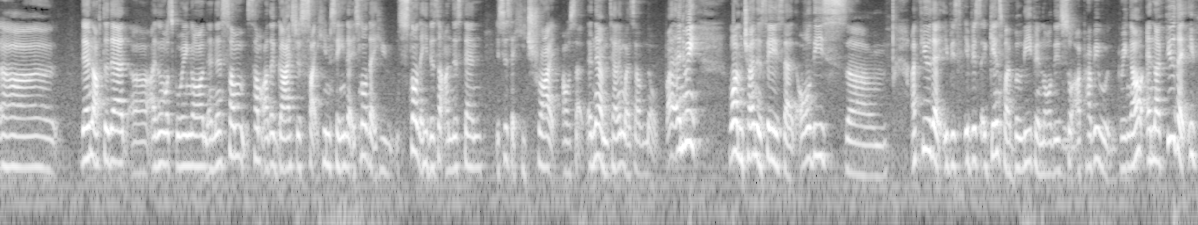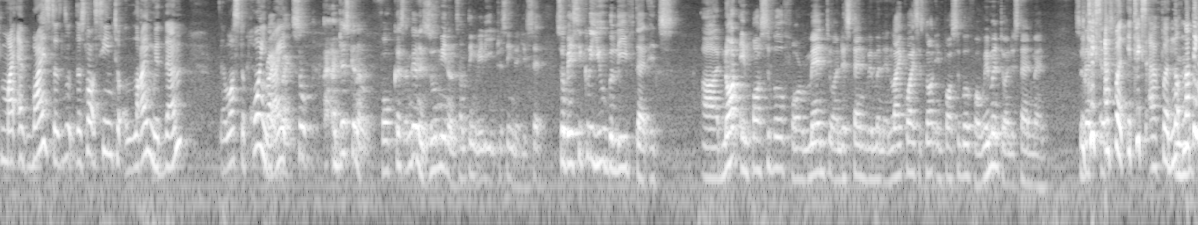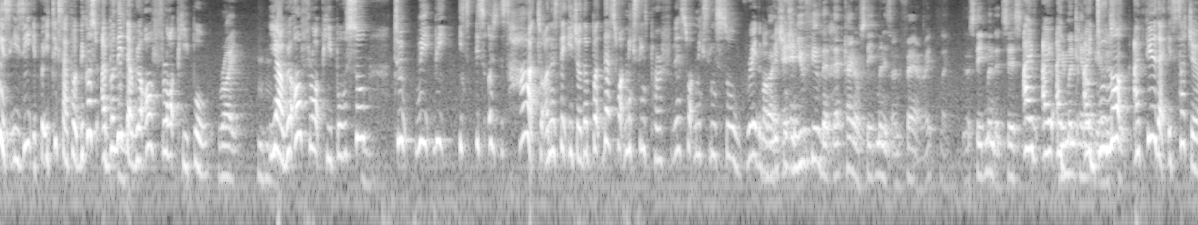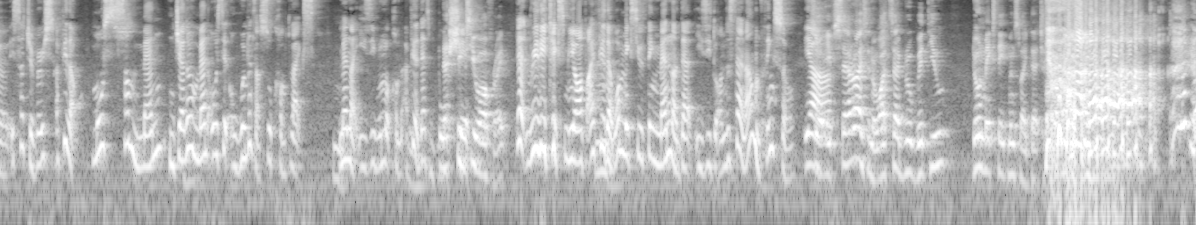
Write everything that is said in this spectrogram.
uh, then after that, uh, I don't know what's going on. And then some some other guys just cite him saying that it's not that he it's not that he doesn't understand. It's just that he tried. I was like, and then I'm telling myself no. But anyway, what I'm trying to say is that all these, um, I feel that if it's if it's against my belief in all this, so I probably would bring out. And I feel that if my advice does not, does not seem to align with them, then what's the point, Right, right? right. So I'm just gonna focus. I'm gonna zoom in on something really interesting that you said. So basically, you believe that it's uh, not impossible for men to understand women, and likewise, it's not impossible for women to understand men. So it takes effort. It takes effort. No, Nothing is easy, it, but it takes effort because I believe that we're all flawed people. Right. Mhm. Yeah, we're all flawed people. So to we we it's, it's it's hard to understand each other, but that's what makes things perfect. That's what makes things so great about Right. Relationships. and you feel that that kind of statement is unfair, right? Like a statement that says I I I, Women cannot I do not. I feel that it's such a it's such a very. I feel that most some men in general men always say, "Oh, women are so complex. Men are easy. Women are complex." I feel that's Hmm. that bullshit. ticks you off, right? That really takes me off. I feel Hmm. that what makes you think men are that easy to understand? I don't think so. Yeah. So if Sarah is in a WhatsApp group with you, don't make statements like that. She's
